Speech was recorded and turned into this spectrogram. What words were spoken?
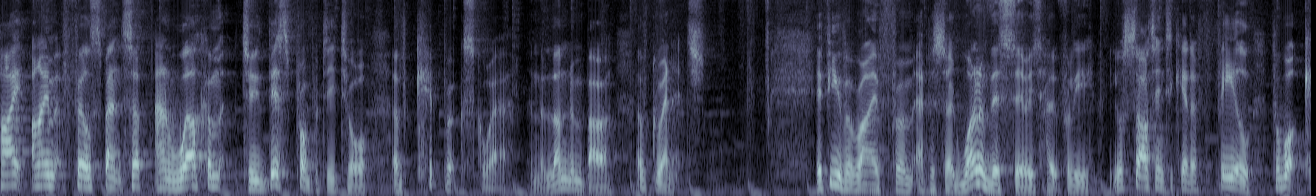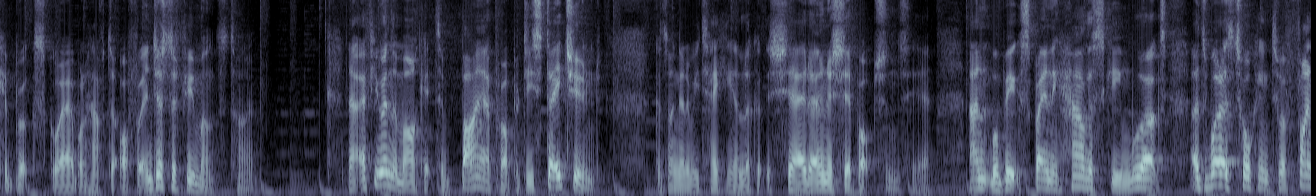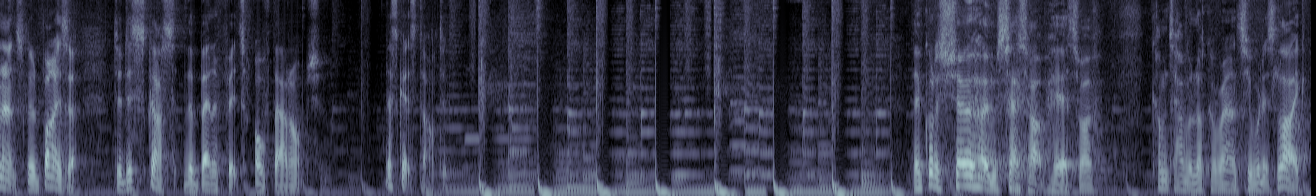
Hi, I'm Phil Spencer, and welcome to this property tour of Kidbrooke Square in the London Borough of Greenwich. If you've arrived from episode one of this series, hopefully you're starting to get a feel for what Kidbrooke Square will have to offer in just a few months' time. Now, if you're in the market to buy a property, stay tuned because I'm going to be taking a look at the shared ownership options here and we'll be explaining how the scheme works as well as talking to a financial advisor to discuss the benefits of that option. Let's get started. They've got a show home set up here, so I've come to have a look around, see what it's like.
